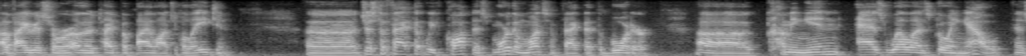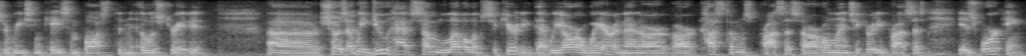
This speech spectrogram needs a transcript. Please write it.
a virus or other type of biological agent. Uh, just the fact that we've caught this more than once, in fact, at the border, uh, coming in as well as going out, as a recent case in Boston illustrated, uh, shows that we do have some level of security, that we are aware, and that our, our customs process, our homeland security process, is working.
